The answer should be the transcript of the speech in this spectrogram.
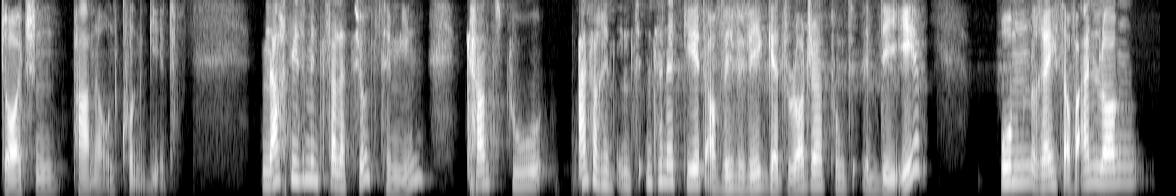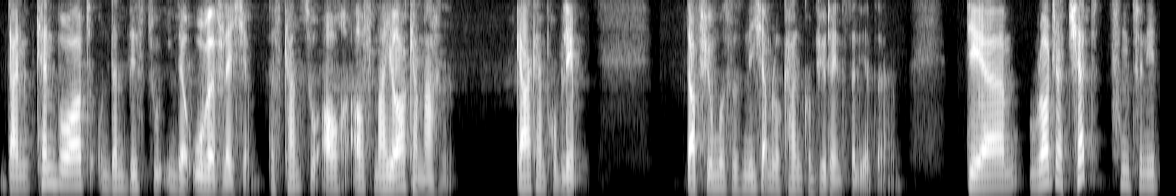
deutschen Partner und Kunden geht. Nach diesem Installationstermin kannst du einfach ins Internet gehen auf www.getroger.de, um rechts auf Einloggen, dein Kennwort und dann bist du in der Oberfläche. Das kannst du auch aus Mallorca machen. Gar kein Problem. Dafür muss es nicht am lokalen Computer installiert sein. Der Roger Chat funktioniert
